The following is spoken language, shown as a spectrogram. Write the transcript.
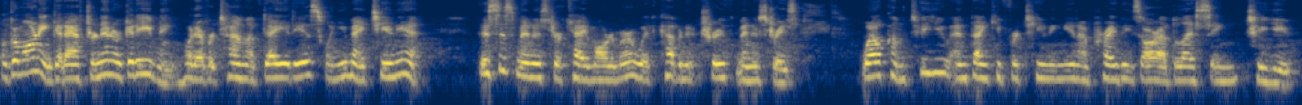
Well, good morning, good afternoon, or good evening, whatever time of day it is when you may tune in. This is Minister Kay Mortimer with Covenant Truth Ministries. Welcome to you and thank you for tuning in. I pray these are a blessing to you.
